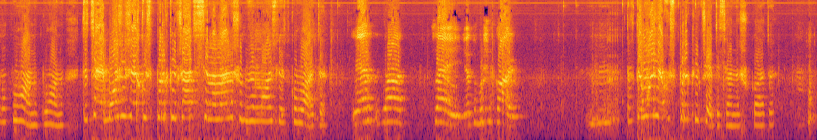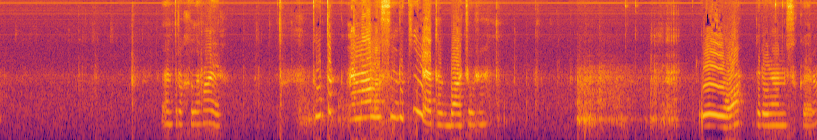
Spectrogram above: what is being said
Ну погано, погано. Ти це можеш якось переключатися на мене, щоб за мною слідкувати. я, я, цей, я тебе шукаю. Так ти можеш якось переключитися, а не шукати. Він трохи лагає. Тут так немало сундуків, я так бачу вже. О, дерев'яна сокира.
